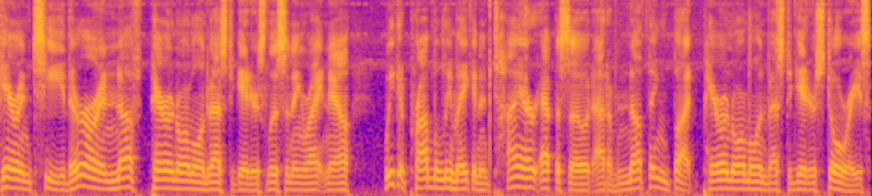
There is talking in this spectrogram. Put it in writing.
guarantee there are enough paranormal investigators listening right now we could probably make an entire episode out of nothing but paranormal investigator stories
